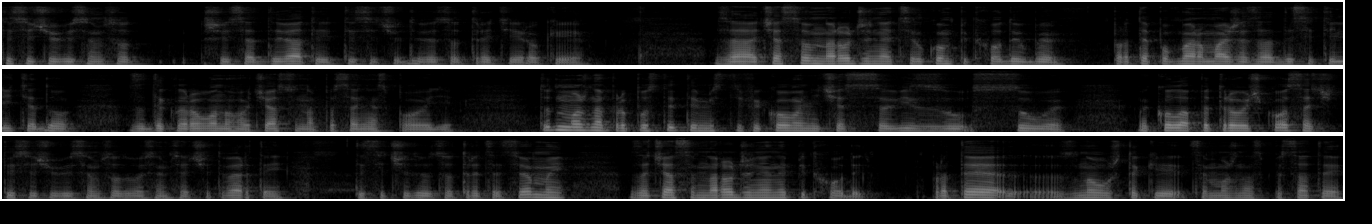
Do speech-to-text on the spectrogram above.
1869-1903 роки. За часом народження цілком підходив би, проте помер майже за десятиліття до задекларованого часу написання сповіді. Тут можна припустити містифіковані часові суви. Микола Петрович Косач 1884-1937 за часом народження не підходить. Проте, знову ж таки, це можна списати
